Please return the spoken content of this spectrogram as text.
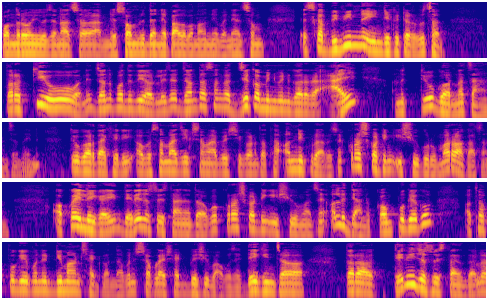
पन्ध्रौं योजना छ हामीले समृद्ध नेपाल बनाउने भनेका छौँ। यसका विभिन्न इन्डिकेटरहरू छन्। तर के हो भने जनप्रतिनिधिहरूले चाहिँ जनतासँग जे कमिटमेन्ट गरेर आए अनि त्यो गर्न चाहन्छन् होइन? त्यो गर्दाखेरि अब सामाजिक समावेशीकरण तथा अन्य कुराहरू चाहिँ क्रस कटिङ इस्युको रूपमा रहेका छन्। कहिलेकाहीँ धेरै जसो स्थानीय तहको क्रस कटिङ इस्युमा चाहिँ अलिक ध्यान कम पुगेको अथवा पुगे पनि डिमान्ड साइड भन्दा पनि सप्लाई साइड बेसी भएको चाहिँ देखिन्छ। तर धेरै जसो स्थानीय तहले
